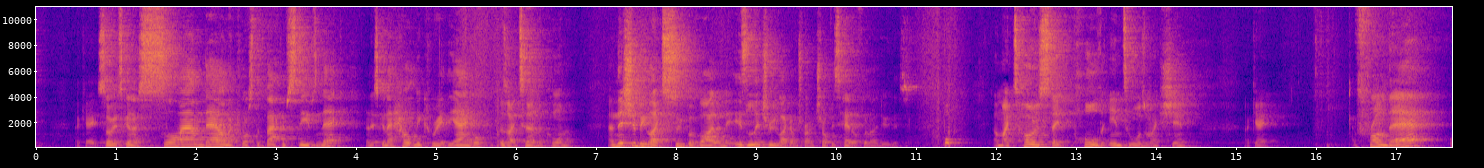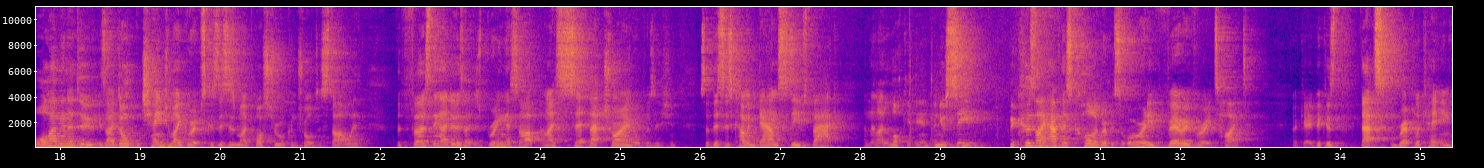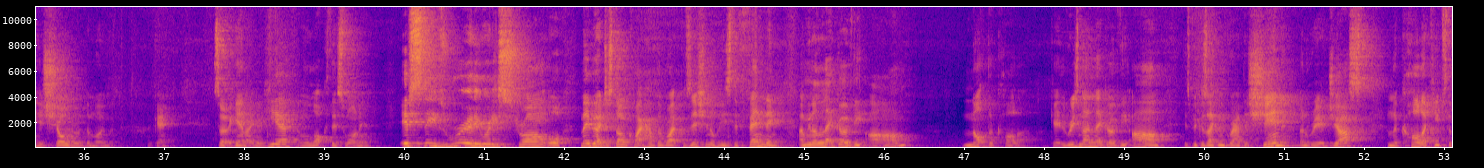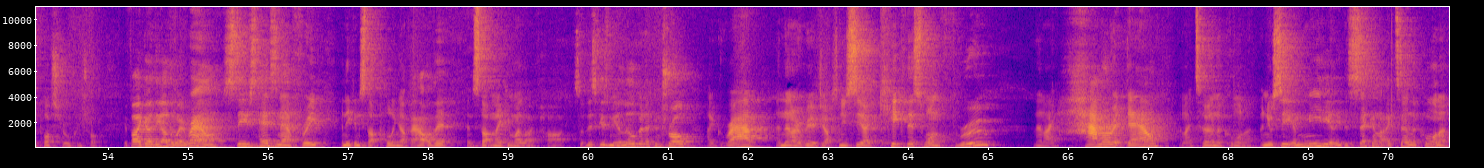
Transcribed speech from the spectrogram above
Okay, so it's gonna slam down across the back of Steve's neck, and it's gonna help me create the angle as I turn the corner. And this should be like super violent. It is literally like I'm trying to chop his head off when I do this and my toes stay pulled in towards my shin. Okay. From there, all I'm going to do is I don't change my grips because this is my postural control to start with. The first thing I do is I just bring this up and I set that triangle position. So this is coming down Steve's back and then I lock it in. And you'll see, because I have this collar grip, it's already very, very tight. Okay, because that's replicating his shoulder at the moment. Okay, so again, I go here and lock this one in. If Steve's really, really strong, or maybe I just don't quite have the right position, or he's defending, I'm going to let go of the arm, not the collar. Okay, the reason I let go of the arm is because I can grab the shin and readjust, and the collar keeps the postural control. If I go the other way around, Steve's head's now free, and he can start pulling up out of it and start making my life hard. So this gives me a little bit of control. I grab, and then I readjust. And you see I kick this one through, then I hammer it down, and I turn the corner. And you'll see immediately, the second that I turn the corner,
